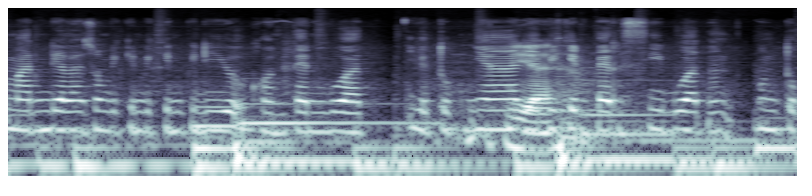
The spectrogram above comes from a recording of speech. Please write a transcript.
kemarin dia langsung bikin-bikin video konten buat YouTube-nya dia Iya. bikin versi buat un- untuk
